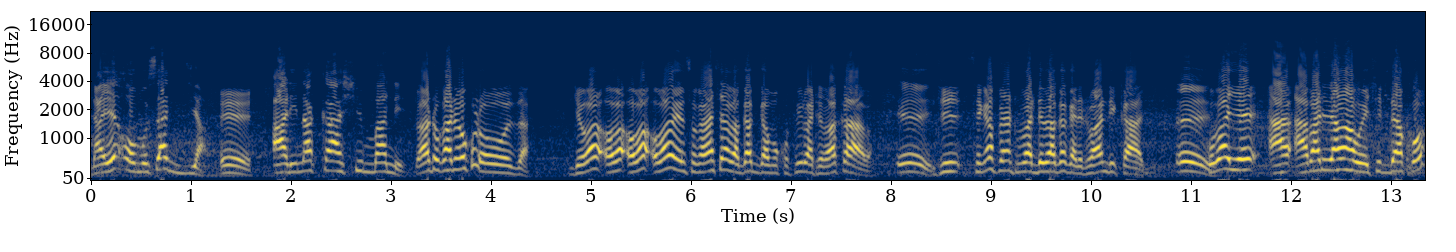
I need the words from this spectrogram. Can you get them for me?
Naye omusajja Eh, alina kashi mane twatuuka n'okulowooza nti oba- ensonga lwaki abagagga mu kufiirwa tebakaaba. Eh, nti singa ffena tubadde bagagga tetwandikaabye eh, kuba ye abalirawo awo ekiddako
